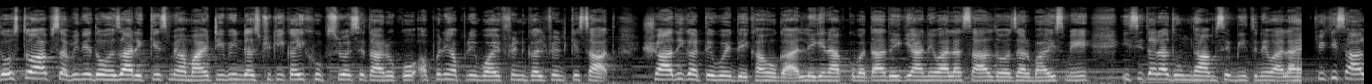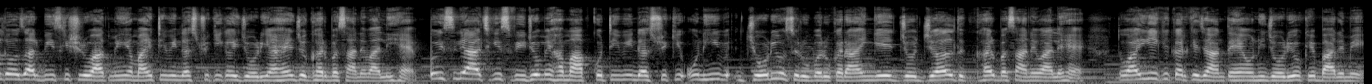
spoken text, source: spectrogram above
दोस्तों, आप सभी ने 2021 में हमारे टीवी इंडस्ट्री की कई खूबसूरत सितारों को अपने अपने बॉयफ्रेंड गर्लफ्रेंड के साथ शादी करते हुए देखा होगा। लेकिन आपको बता दें कि आने वाला साल 2022 में इसी तरह धूमधाम से बीतने वाला है, क्योंकि साल 2020 की शुरुआत में ही हमारी टीवी इंडस्ट्री की कई जोड़ियाँ हैं जो घर बसाने वाली हैं। तो इसलिए आज की इस वीडियो में हम आपको टीवी इंडस्ट्री की उन्हीं जोड़ियों से रूबरू कराएँगे जो जल्द घर बसाने वाले हैं। तो आइए एक करके जानते हैं उन्हीं जोड़ियों के बारे में।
